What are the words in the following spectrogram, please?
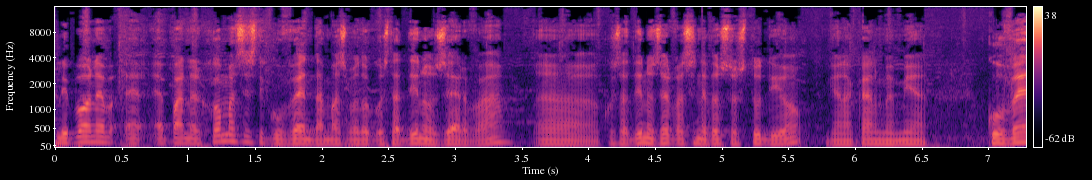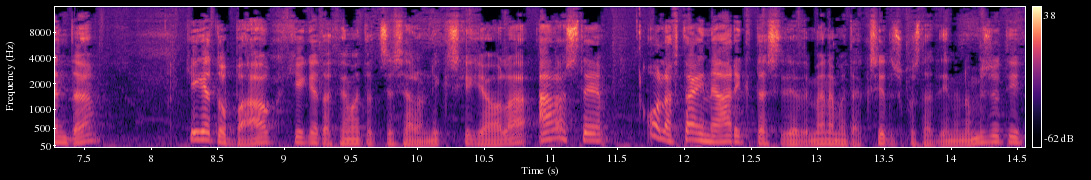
Λοιπόν, ε, ε, επανερχόμαστε στην κουβέντα μας με τον Κωνσταντίνο Ζέρβα. Ε, ο Κωνσταντίνο Ζέρβα είναι εδώ στο στούντιο για να κάνουμε μια κουβέντα και για τον ΠΑΟΚ και για τα θέματα της Θεσσαλονίκης και για όλα. Άλλωστε, όλα αυτά είναι άρρηκτα συνδεδεμένα μεταξύ τους Κωνσταντίνου. Νομίζω ότι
